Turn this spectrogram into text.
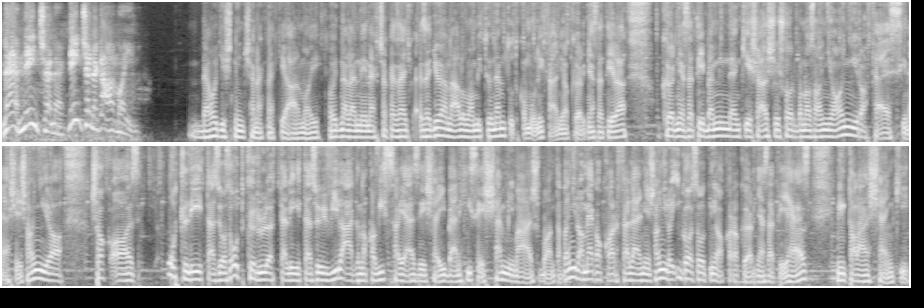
Nem, nincsenek, nincsenek álmaim. De hogy is nincsenek neki álmai, hogy ne lennének, csak ez egy, ez egy olyan álom, amit ő nem tud kommunikálni a környezetével. A környezetében mindenki, és elsősorban az anyja annyira felszínes, és annyira csak az ott létező, az ott körülötte létező világnak a visszajelzéseiben hisz, és semmi másban. Tehát annyira meg akar felelni, és annyira igazodni akar a környezetéhez, mint talán senki.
